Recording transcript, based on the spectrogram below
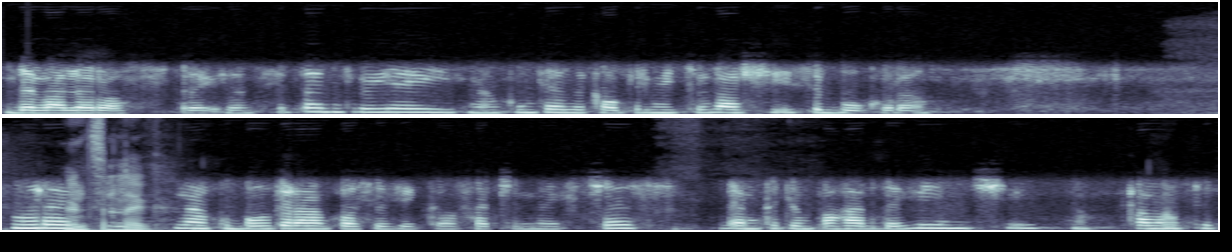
de valoros, spre exemplu. Pentru ei, na, contează că au primit ceva și se bucură. În rest, Înțeleg. Na, cu băutura nu pot să zic că facem exces, dăm câte un pahar de vin și na, cam atât.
